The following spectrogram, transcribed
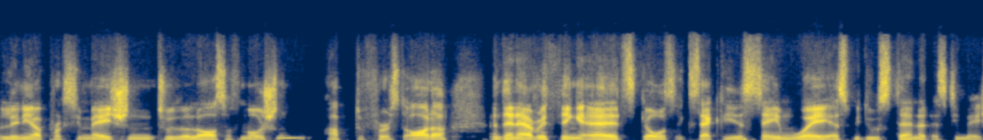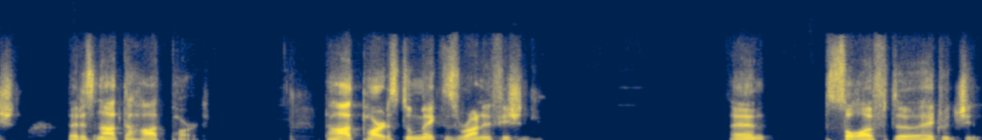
a linear approximation to the laws of motion up to first order. And then everything else goes exactly the same way as we do standard estimation. That is not the hard part. The hard part is to make this run efficiently and solve the heterogeneous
